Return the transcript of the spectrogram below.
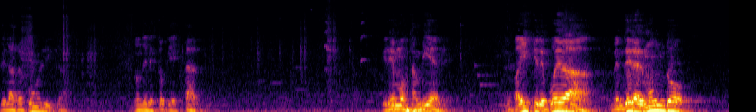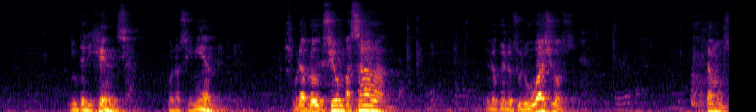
de la República donde les toque estar. Queremos también un país que le pueda vender al mundo inteligencia, conocimiento, una producción basada en lo que los uruguayos estamos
